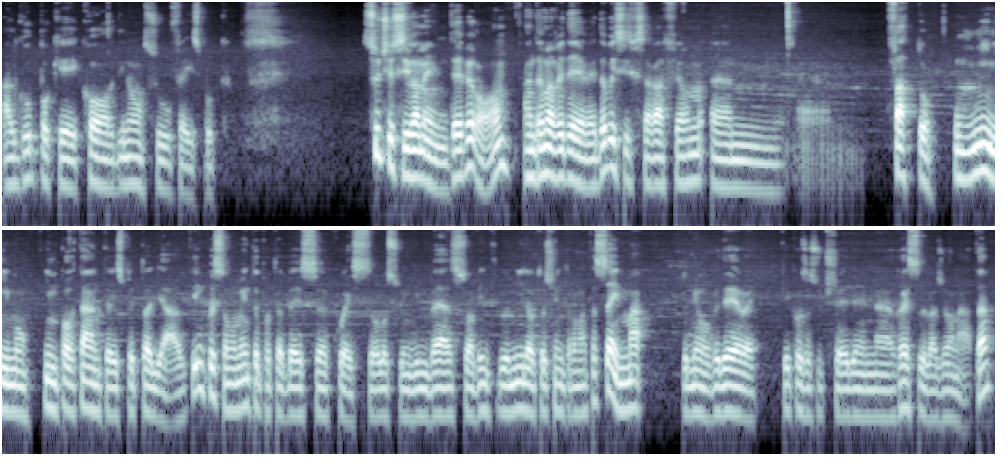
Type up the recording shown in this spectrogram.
al gruppo che coordino su Facebook. Successivamente però andremo a vedere dove si sarà ferm, um, fatto un minimo importante rispetto agli altri. In questo momento potrebbe essere questo, lo swing inverso a 22.896, ma dobbiamo vedere che cosa succede nel resto della giornata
